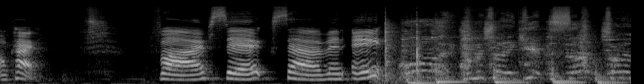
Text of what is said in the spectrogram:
Okay. Five, six, seven, eight. Tryna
